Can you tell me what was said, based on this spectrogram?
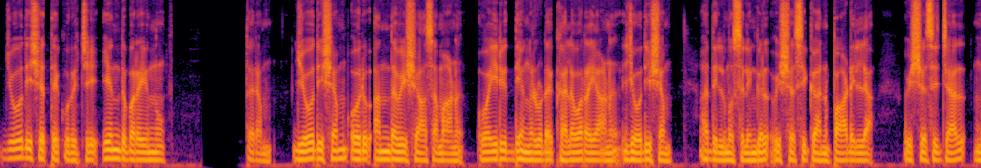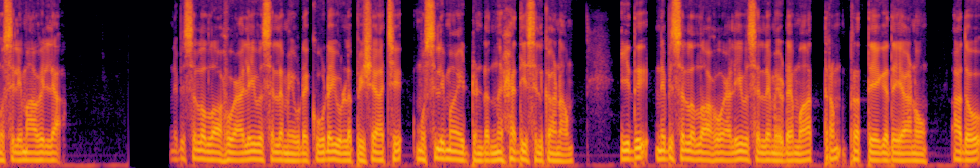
ജ്യോതിഷത്തെക്കുറിച്ച് എന്തു പറയുന്നു? ഉത്തരം ജ്യോതിഷം ഒരു അന്ധവിശ്വാസമാണ്. വൈരുദ്ധ്യങ്ങളുടെ കലവറയാണ് ജ്യോതിഷം. അതിൽ മുസ്ലിങ്ങൾ വിശ്വസിക്കാൻ പാടില്ല. വിശ്വസിച്ചാൽ മുസ്ലിമാവില്ല. നബി സല്ലല്ലാഹു അലൈഹി വസല്ലമയുടെ കൂടെയുള്ള പിശാച്ച് മുസ്ലിമായിട്ടുണ്ടെന്ന് ഹദീസിൽ കാണാം. ഇത് നബി സല്ലല്ലാഹു അലൈഹി വസല്ലമയുടെ മാത്രം പ്രത്യേകതയാണോ? അതോ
